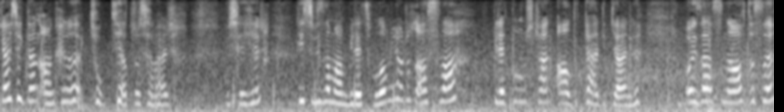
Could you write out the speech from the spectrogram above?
gerçekten Ankara çok tiyatro sever bir şehir. Hiçbir zaman bilet bulamıyoruz asla. Bilet bulmuşken aldık geldik yani. O yüzden sınav haftası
